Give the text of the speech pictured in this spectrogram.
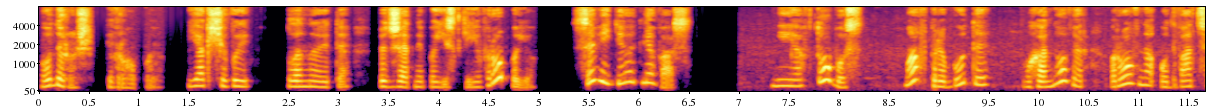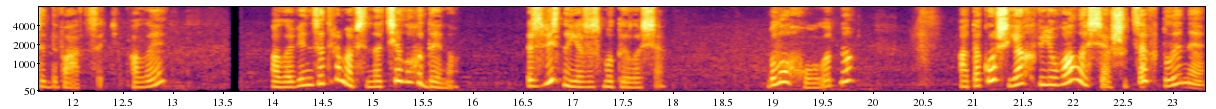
подорож Європою. Якщо ви плануєте бюджетні поїздки Європою, це відео для вас. Мій автобус мав прибути в Ганновер ровно о 20.20, але... але він затримався на цілу годину. Звісно, я засмутилася. Було холодно, а також я хвилювалася, що це вплине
